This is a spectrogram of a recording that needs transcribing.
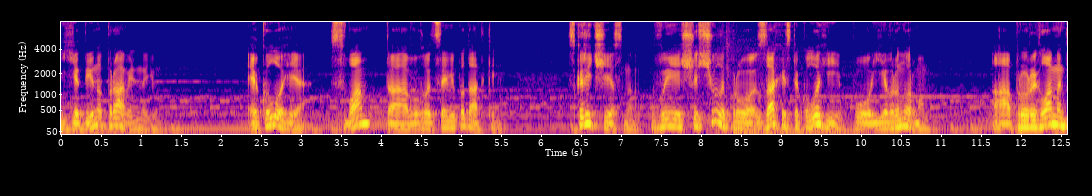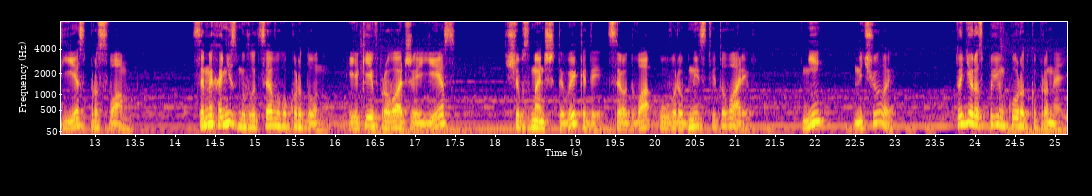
єдино правильною. Екологія, свам та вуглецеві податки. Скажіть чесно, ви щось чули про захист екології по євронормам? А про регламент ЄС про свам. Це механізм вуглецевого кордону, який впроваджує ЄС, щоб зменшити викиди СО2 у виробництві товарів. Ні? Не чули? Тоді розповім коротко про неї.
